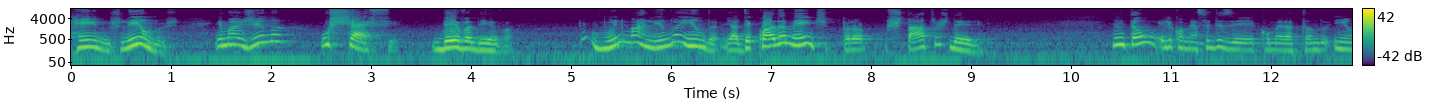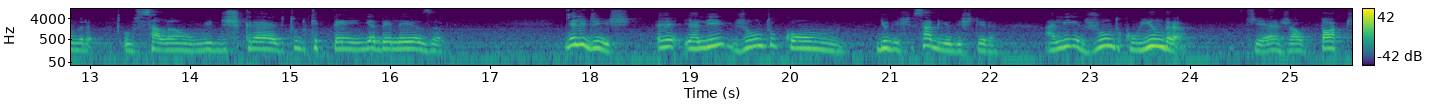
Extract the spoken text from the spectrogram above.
reinos lindos, imagina o chefe Deva Deva. Muito mais lindo ainda e adequadamente para o status dele. Então ele começa a dizer como era tanto Indra, o salão, e descreve tudo que tem e a beleza. E ele diz, e, e ali junto com Yudhishthira, sabe Yudhishthira? Ali junto com Indra, que é já o top,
